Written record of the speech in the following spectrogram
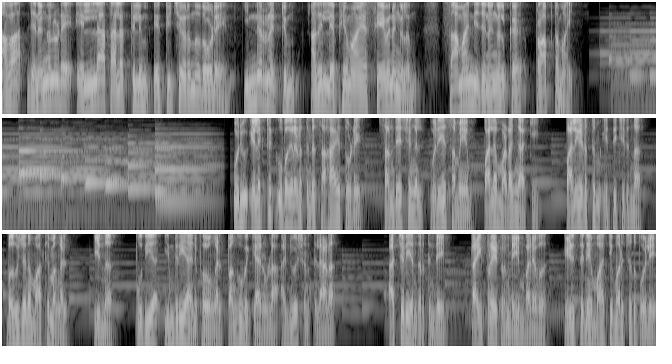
അവ ജനങ്ങളുടെ എല്ലാ തലത്തിലും എത്തിച്ചേർന്നതോടെ ഇന്റർനെറ്റും അതിൽ ലഭ്യമായ സേവനങ്ങളും സാമാന്യ ജനങ്ങൾക്ക് പ്രാപ്തമായി. ഒരു ഇലക്ട്രിക് ഉപകരണത്തിന്റെ സഹായത്തോടെ സന്ദേശങ്ങൾ ഒരേ സമയം പല മടങ്ങാക്കി പലയിടത്തും എത്തിച്ചിരുന്ന ബഹുജന മാധ്യമങ്ങൾ ഇന്ന് പുതിയ ഇന്ദ്രിയ അനുഭവങ്ങൾ പങ്കുവയ്ക്കാനുള്ള അന്വേഷണത്തിലാണ്. അച്ചടിയന്ത്രത്തിന്റെയും ടൈപ്പ് റൈറ്ററിന്റെയും വരവ് എഴുത്തിനെ മാറ്റിമറിച്ചതുപോലെ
